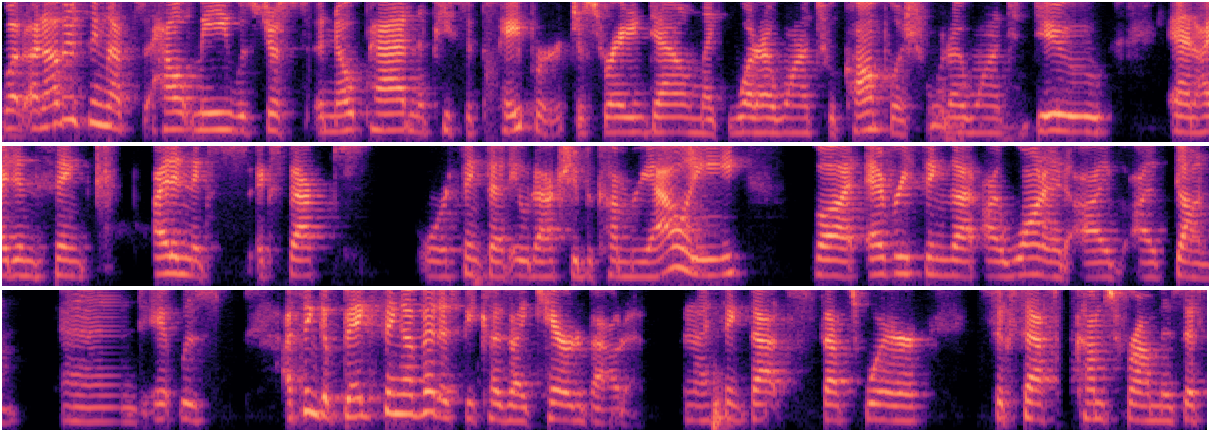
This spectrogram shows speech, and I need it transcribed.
but another thing that's helped me was just a notepad and a piece of paper just writing down like what i wanted to accomplish what i wanted to do. And i didn't think i didn't ex- expect or think that it would actually become reality but everything that I wanted, I've I've done, and it was. I think a big thing of it is because I cared about it, and I think that's that's where success comes from. Is if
